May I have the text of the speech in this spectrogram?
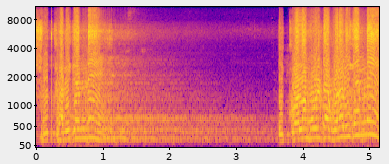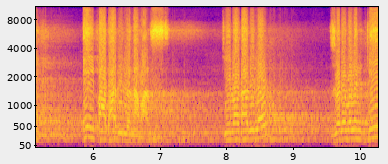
সুদ খাবি কেমনে? এই কলম উল্টা ঘোরাবি কেমনে? এই বাধা দিল নামাজ। কে বাধা দিল? জোরে বলেন কে?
